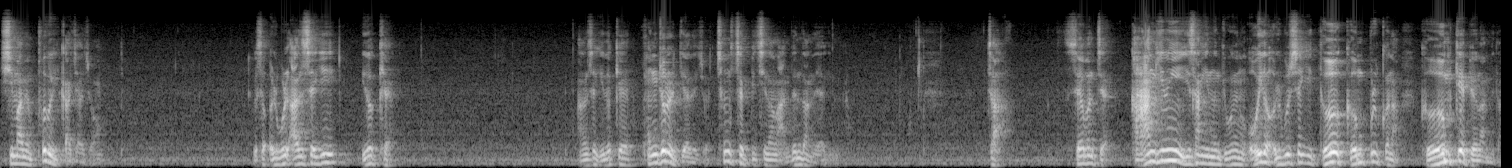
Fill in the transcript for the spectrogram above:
심하면 푸르기까지 하죠. 그래서 얼굴 안색이 이렇게 안색이 이렇게 홍조를 띄어야 되죠. 청색빛이 나면 안 된다는 이야기입니다. 자, 세 번째, 간 기능이 이상이 있는 경우에는 오히려 얼굴색이 더 검붉거나 검게 변합니다.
